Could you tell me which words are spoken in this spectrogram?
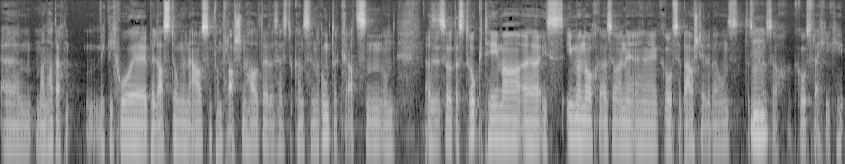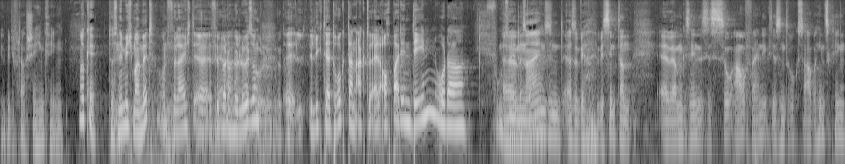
Ähm, man hat auch wirklich hohe Belastungen außen vom Flaschenhalter, das heißt, du kannst den runterkratzen und also so das Druckthema äh, ist immer noch also eine, eine große Baustelle bei uns, dass mhm. wir das auch großflächig über die Flasche hinkriegen. Okay, das mhm. nehme ich mal mit und mhm. vielleicht äh, finden ja, wir noch eine Lösung. Cool, cool. Äh, liegt der Druck dann aktuell auch bei den Dänen oder funktioniert ähm, das Nein, sind, also wir, wir sind dann, äh, wir haben gesehen, es ist so aufwendig, diesen Druck sauber hinzukriegen.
